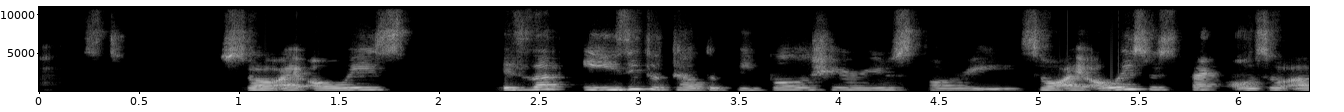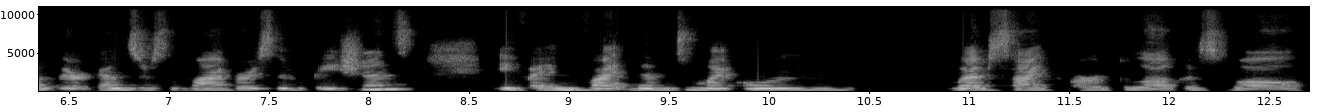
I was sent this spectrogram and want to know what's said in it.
past so i always it's not easy to tell to people share your story so i always respect also other cancer survivors and patients if i invite them to my own website or blog as well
